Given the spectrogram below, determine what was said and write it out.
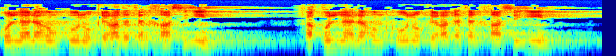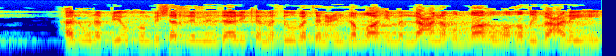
قلنا لهم كونوا قردة خاسئين. فقلنا لهم كونوا قردة خاسئين. هل أنبئكم بشر من ذلك مثوبة عند الله من لعنه الله وغضب عليه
